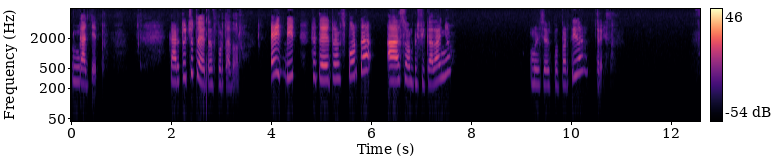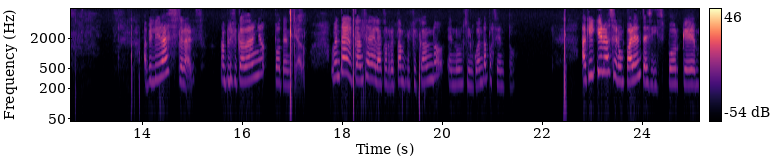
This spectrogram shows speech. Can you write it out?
Gadget. Cartucho teletransportador. 8-bit se teletransporta a su amplificado daño. Municiones por partida 3. Habilidades estelares. Amplificado daño potenciado. Aumenta el alcance de la torreta amplificando en un 50%. Aquí quiero hacer un paréntesis porque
